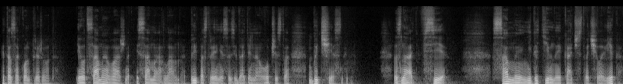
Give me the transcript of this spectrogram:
Это закон природы. И вот самое важное и самое главное при построении созидательного общества — быть честными, знать все самые негативные качества человека,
